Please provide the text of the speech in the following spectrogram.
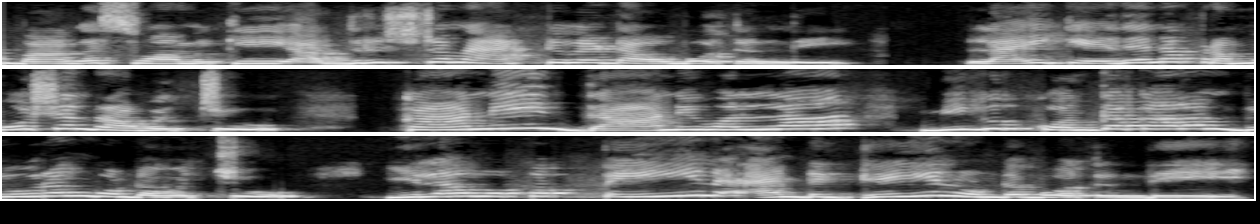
భాగస్వామికి అదృష్టం యాక్టివేట్ అవబోతుంది. లైక్ ఏదైనా ప్రమోషన్ రావచ్చు. కానీ దాని వల్ల మీకు కొంతకాలం దూరంగా ఉండవచ్చు. ఇలా ఒక పెయిన్ అండ్ గెయిన్ ఉండబోతుంది.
